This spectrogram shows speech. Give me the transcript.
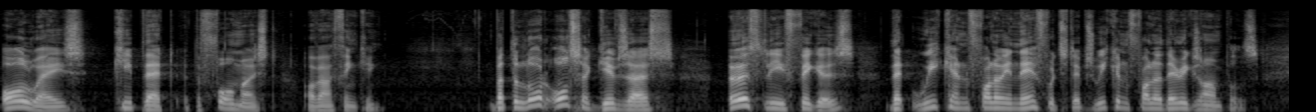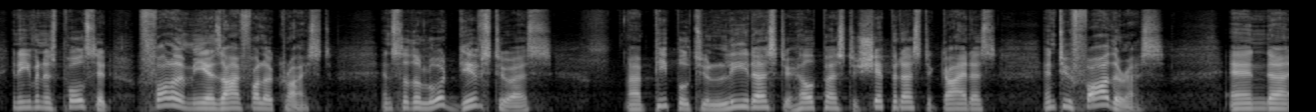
always keep that at the foremost of our thinking. But the Lord also gives us earthly figures that we can follow in their footsteps. We can follow their examples. And even as Paul said, follow me as I follow Christ. And so the Lord gives to us uh, people to lead us, to help us, to shepherd us, to guide us, and to father us. And, uh,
